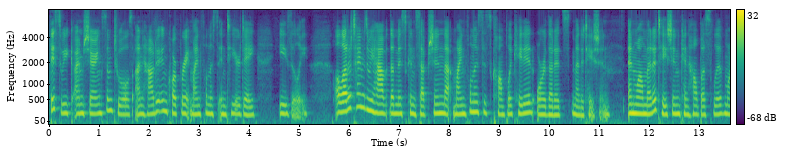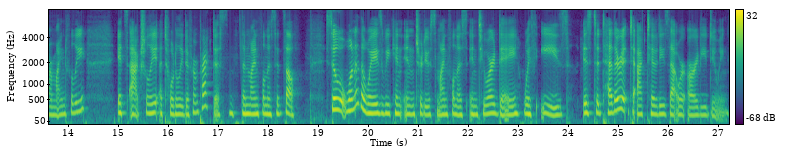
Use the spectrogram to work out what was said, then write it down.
This week I'm sharing some tools on how to incorporate mindfulness into your day easily. A lot of times we have the misconception that mindfulness is complicated or that it's meditation. And while meditation can help us live more mindfully, it's actually a totally different practice than mindfulness itself. So, one of the ways we can introduce mindfulness into our day with ease is to tether it to activities that we're already doing.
